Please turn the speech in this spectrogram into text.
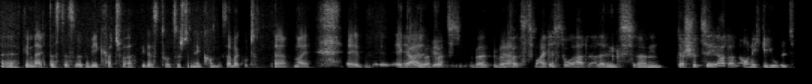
äh, gemerkt, dass das irgendwie Quatsch war, wie das Tor zustande gekommen ist. Aber gut, äh, Mai. Äh, egal. Ja, über, Fürths, über, über ja. Fürths zweites Tor hat allerdings ähm, der Schütze ja dann auch nicht gejubelt.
